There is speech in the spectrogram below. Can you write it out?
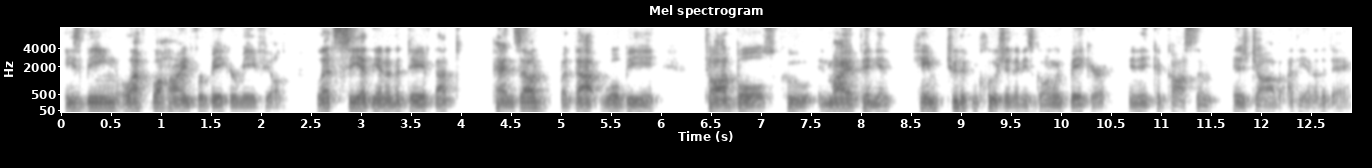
He's being left behind for Baker Mayfield. Let's see at the end of the day if that pans out, but that will be Todd Bowles, who, in my opinion, came to the conclusion that he's going with Baker and it could cost him his job at the end of the day.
